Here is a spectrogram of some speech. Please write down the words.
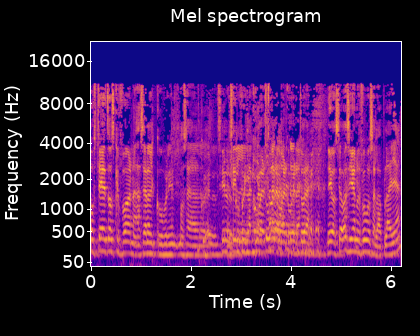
ustedes dos que fueron a hacer el cubrir, o sea, El- sí, el sí, la cubrimiento. cobertura, la La cobertura. cobertura. Digo, Sebas y yo nos fuimos a la playa.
